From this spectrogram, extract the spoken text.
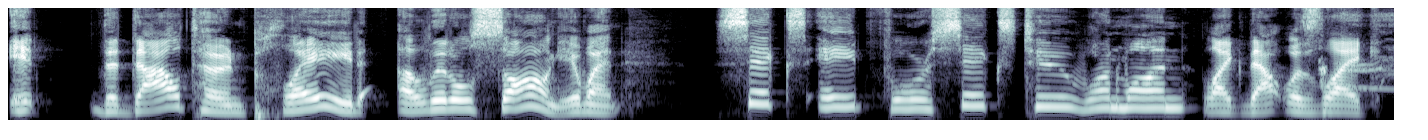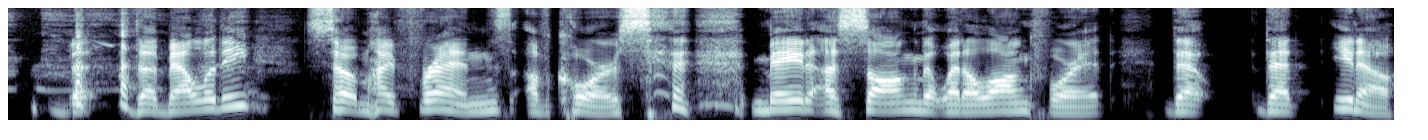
it the dial tone played a little song. It went six eight four six two one one. Like that was like the the melody. So my friends, of course, made a song that went along for it. That that you know.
